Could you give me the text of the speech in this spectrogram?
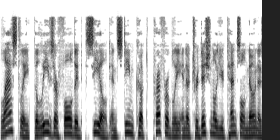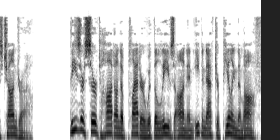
Lastly, the leaves are folded, sealed and steam cooked, preferably in a traditional utensil known as chandro. These are served hot on a platter with the leaves on and eaten after peeling them off.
